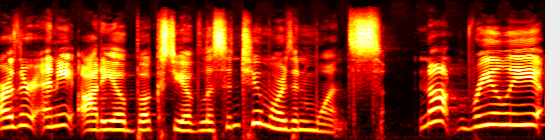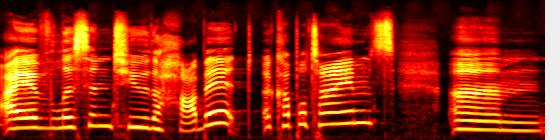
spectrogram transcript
Are there any audiobooks you have listened to more than once? Not really. I have listened to The Hobbit a couple times, um,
